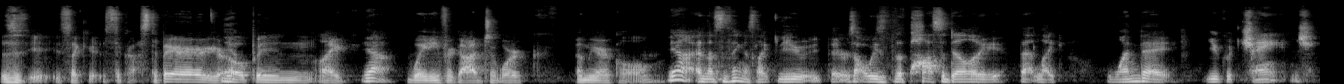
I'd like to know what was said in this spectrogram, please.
this is it's like it's the cross to bear. You're Yeah. open, like Yeah. waiting for God to work a miracle. Yeah, and that's the thing is like you there's always the possibility that like one day you could change.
